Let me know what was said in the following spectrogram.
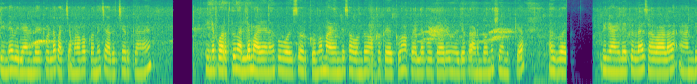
പിന്നെ ബിരിയാണിയിലേക്കുള്ള പച്ചമുളകൊക്കെ ഒന്ന് ചതച്ചെടുക്കുകയാണ് പിന്നെ പുറത്ത് നല്ല മഴയാണ്. ഇപ്പോൾ വോയിസ് കൊടുക്കുമ്പോൾ മഴന്റെ സൗണ്ടും ഒക്കെ കേൾക്കും. അപ്പോൾ എല്ലാ കൂട്ടുകാരും വീഡിയോ കാണുമ്പോൾ ഒന്ന് ക്ഷമിക്കുക. അതുപോലെ ബിരിയാണിയിലേക്കുള്ള സവാള അണ്ട്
